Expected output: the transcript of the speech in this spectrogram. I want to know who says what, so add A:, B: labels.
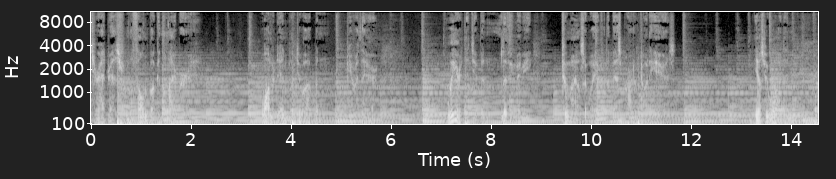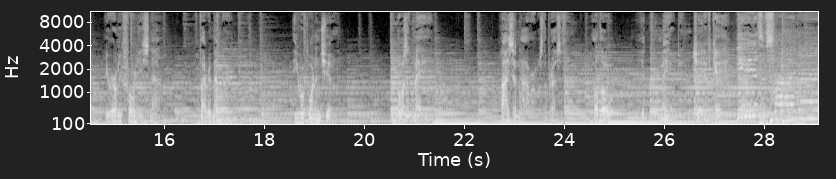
A: got your address from the phone book in the library. Wandered in, looked you up, and you were there. Weird that you've been living maybe two miles away for the best part of 20 years. You must be what, in your early 40s now? If I remember, you were born in June. Or was it May? Eisenhower was the president, although it may have been JFK.
B: Years of silence,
